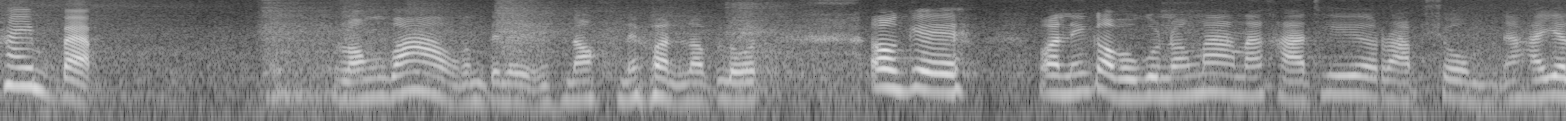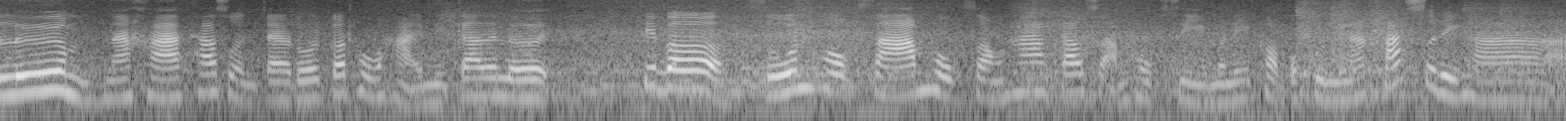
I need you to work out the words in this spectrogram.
ให้แบบร้องว้าวกันไปเลยเนาะในวันรับรถ โอเค วันนี้ขอบพระคุณมากๆนะคะ ที่รับชมนะคะ อย่าลืมนะคะ ถ้าสนใจรถก็โทรหามิก้าได้เลย ที่เบอร์ 0636259364 วันนี้ขอบพระคุณนะคะ สวัสดีค่ะ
